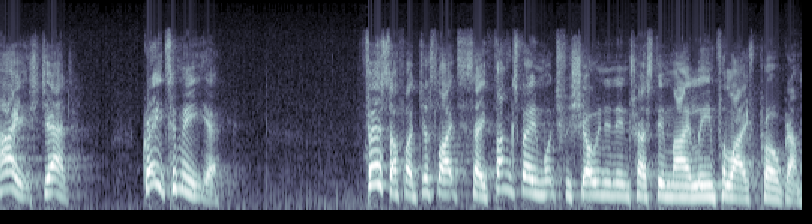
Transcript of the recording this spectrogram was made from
Hi, it's Jed. Great to meet you. First off, I'd just like to say thanks very much for showing an interest in my Lean for Life programme.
